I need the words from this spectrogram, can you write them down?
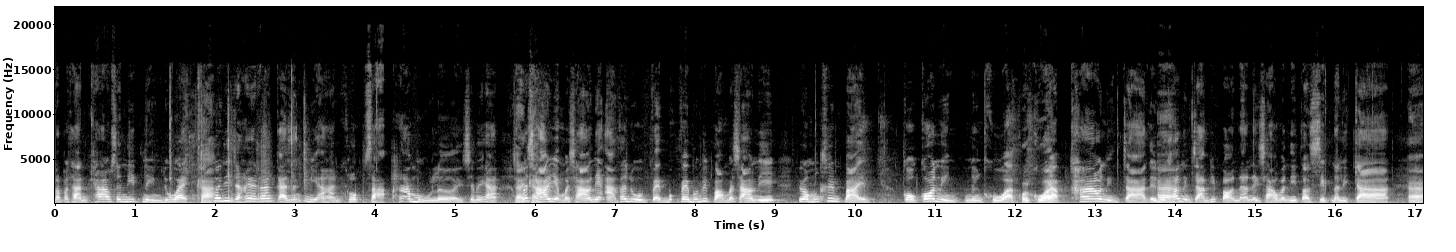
รับประทานข้าวสักนิดหนึ่งด้วย ค่ะเพื่อที่จะให้ร่างกายนั้นมีอาหารครบสามห้าหมู่เลยใช่ไหมคะใช่ค่ะ เมื่อเช้าอย่างเมื่อเช้าเนี่ยอะถ้าดูเฟซบุ๊กเฟซบุ๊กพี่ปองเมื่อเช้านี้พี่ปองเพิ่งขึ้นไปโกโก้หนึ่งหนึ่งขวดขวดขวดกับข้าวหนึ่งจานเดี๋ยวดูอ่าข้าวหนึ่งจานพี่ปองนะในเช้าวันนี้ตอน10นาฬิกาอ่า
